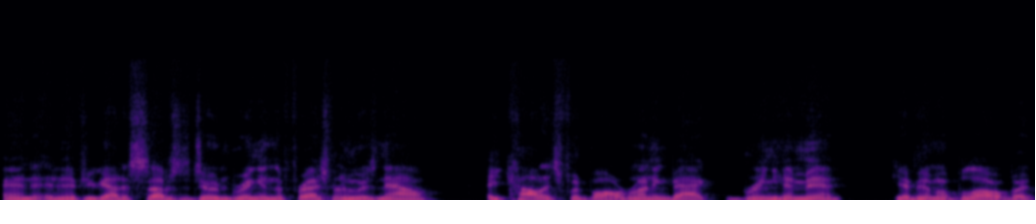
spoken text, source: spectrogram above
and and if you got a substitute and bring in the freshman who is now a college football running back, bring him in, give him a blow. But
